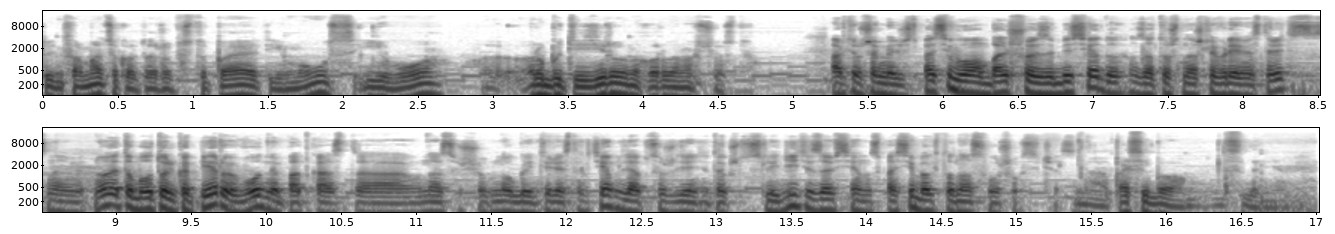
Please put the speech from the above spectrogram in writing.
ту информацию, которая поступает ему с его роботизированных органов чувств. Артем Шамильевич, спасибо вам большое за беседу, за то, что нашли время встретиться с нами. Но это был только первый вводный подкаст, а у нас еще много интересных тем для обсуждения, так что следите за всем. Спасибо, кто нас слушал сейчас. Да, спасибо вам. До свидания.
